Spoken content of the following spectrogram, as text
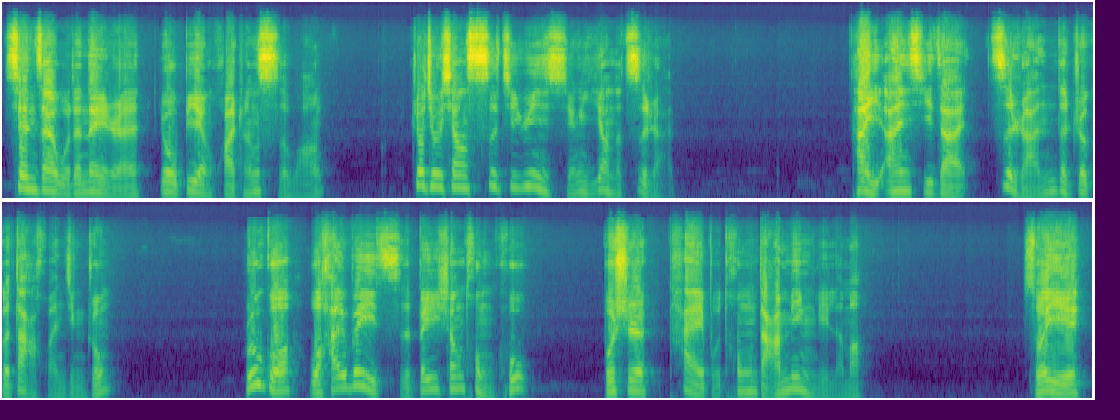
现在我的内人又变化成死亡，这就像四季运行一样的自然。他已安息在自然的这个大环境中。如果我还为此悲伤痛哭，不是太不通达命理了吗？所以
